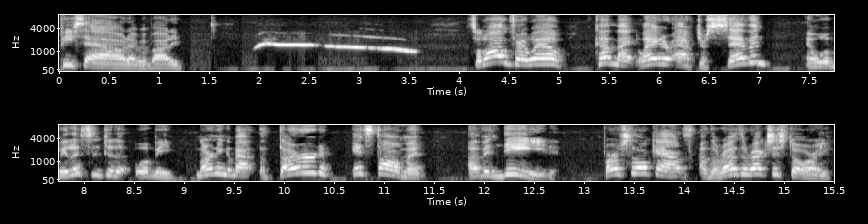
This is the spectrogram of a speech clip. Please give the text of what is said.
peace out, everybody. So long, farewell. Come back later after seven, and we'll be listening to the. We'll be learning about the third installment of Indeed, personal accounts of the resurrection story.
